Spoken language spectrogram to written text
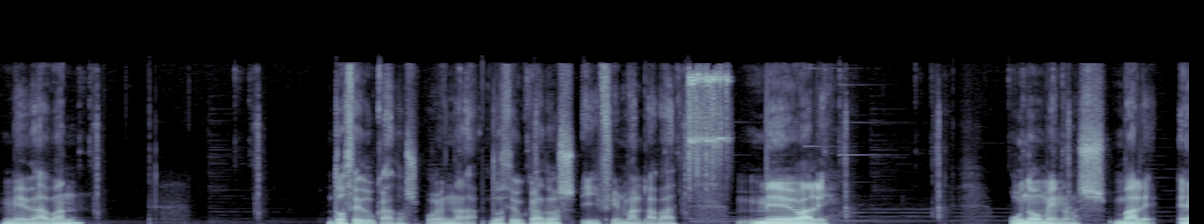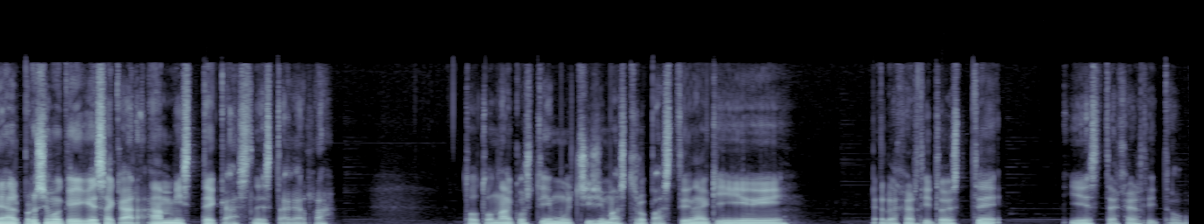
Me daban 12 ducados. Pues nada, 12 ducados y firmar la abad. Me vale. Uno menos. Vale, eh, al próximo que hay que sacar a mixtecas de esta guerra. Totonacos tiene muchísimas tropas. Tiene aquí el ejército este y este ejército.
